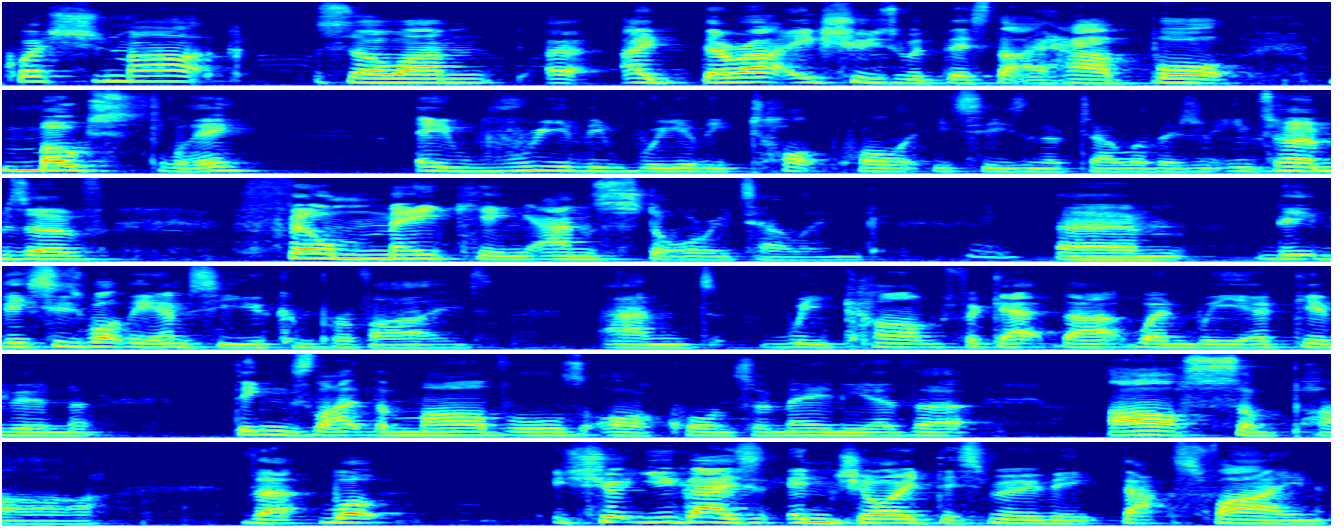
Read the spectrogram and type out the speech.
Question mark. So um, I, I there are issues with this that I have, but mostly a really really top quality season of television in terms of filmmaking and storytelling. Um, th- this is what the MCU can provide, and we can't forget that when we are given things like the Marvels or Quantumania that are subpar. That well, sure, you guys enjoyed this movie. That's fine.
